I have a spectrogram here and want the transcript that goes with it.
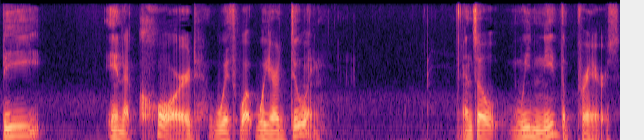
be in accord with what we are doing and so we need the prayers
